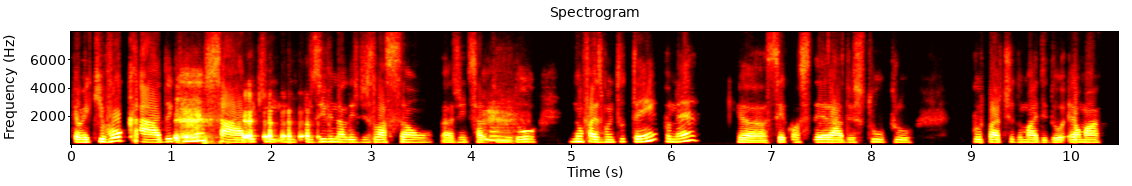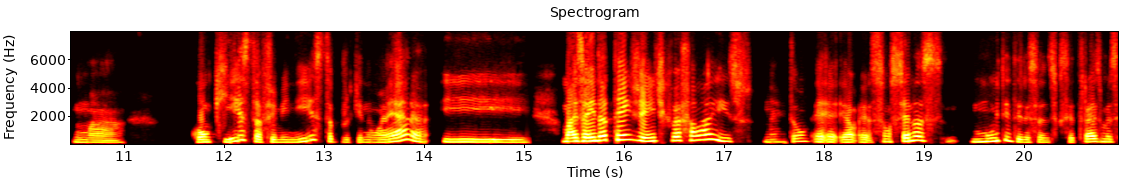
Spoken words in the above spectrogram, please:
que é um equivocado e que não sabe que, inclusive na legislação, a gente sabe que mudou não faz muito tempo, né? Uh, ser considerado estupro por parte do marido é uma, uma conquista feminista, porque não era, e mas ainda tem gente que vai falar isso, né? Então é, é, é são cenas muito interessantes que você traz, mas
